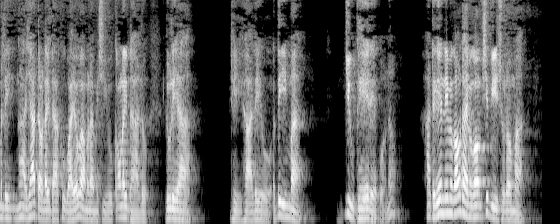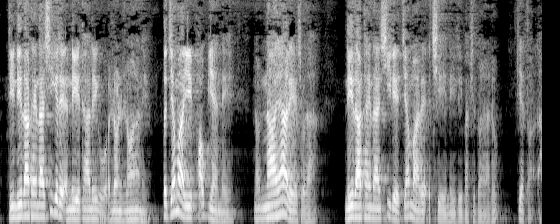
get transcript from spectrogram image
မလေးငါရတောက်လိုက်တာအခုဘာယောဂမလားမရှိဘူးကောင်းလိုက်တာလို့လူတွေဟာဒီဟာလေးကိုအတိအမှတ်ပြုတ်ခဲတယ်ပေါ့နော်ဟာတကယ်နေမကောင်းထိုင်မကောင်းဖြစ်ပြီဆိုတော့မှ ဒီနေတာထိုင်တာရှိခဲ့တဲ့အနေအထားလေးကိုအလွန်လွမ်းတယ်တကြမ်းမာရေးဖောက်ပြန်တယ်နော်နာရတယ်ဆိုတာနေတာထိုင်တာရှိတဲ့ကြမ်းမာတဲ့အခြေအနေလေးဘာဖြစ်သွားတာတော့ပြက်သွားတာ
